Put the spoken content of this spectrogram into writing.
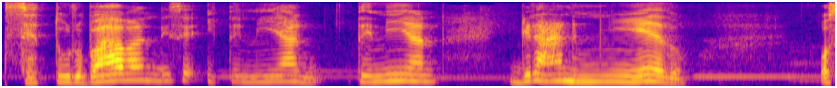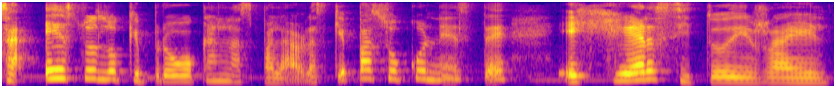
se turbaban, dice, y tenían, tenían gran miedo. O sea, esto es lo que provocan las palabras. ¿Qué pasó con este ejército de Israel?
